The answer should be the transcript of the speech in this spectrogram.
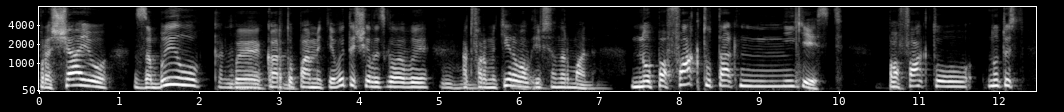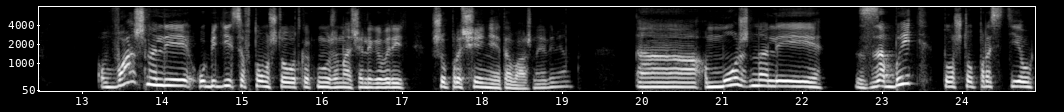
прощаю, забыл, как угу. бы карту памяти вытащил из головы, угу. отформатировал угу. и все нормально. Но по факту так не есть. По факту, ну то есть Важно ли убедиться в том, что, вот как мы уже начали говорить, что прощение – это важный элемент? А, можно ли забыть то, что простил,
